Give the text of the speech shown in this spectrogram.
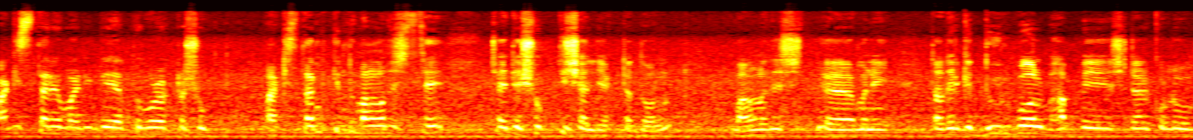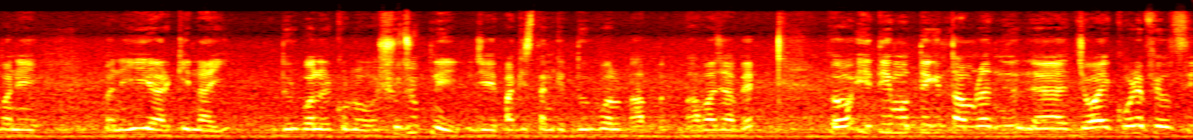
পাকিস্তানের মাটিতে এত বড় একটা শক্তি পাকিস্তান কিন্তু বাংলাদেশের চেয়ে চাইতে শক্তিশালী একটা দল। বাংলাদেশ মানে তাদেরকে দুর্বল ভাববে সেটার কোনো মানে মানে ই আর কি নাই। দুর্বলের কোনো সুযোগ নেই যে পাকিস্তানকে দুর্বল ভাব, ভাবা যাবে। তো ইতিমধ্যে কিন্তু আমরা জয় করে ফেলছি।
